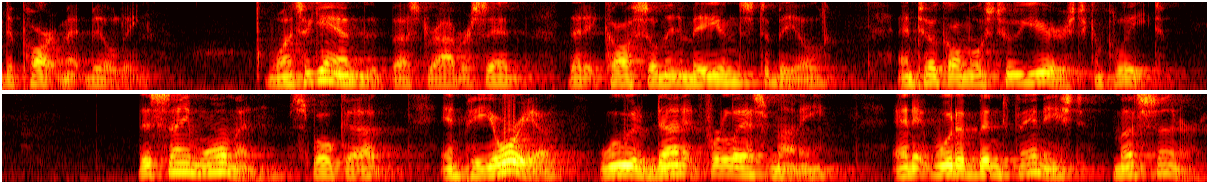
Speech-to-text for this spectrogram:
Department building. Once again, the bus driver said that it cost so many millions to build and took almost two years to complete. This same woman spoke up in Peoria we would have done it for less money, and it would have been finished much sooner.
